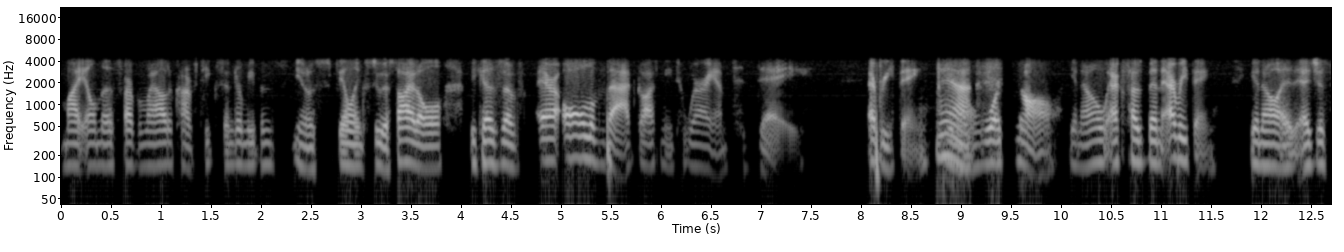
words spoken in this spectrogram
my illness, fibromyalgia, chronic fatigue syndrome, even you know feeling suicidal because of all of that got me to where I am today. Everything, yeah, you know, warts and all, you know, ex-husband, everything you know, I, I just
